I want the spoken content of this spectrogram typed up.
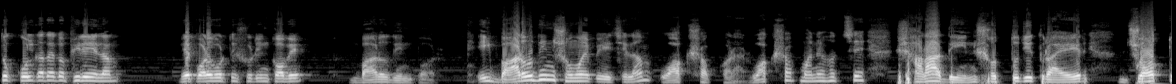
তো কলকাতায় তো ফিরে এলাম। এর পরবর্তী শুটিং কবে? বারো দিন পর। এই বারো দিন সময় পেয়েছিলাম ওয়ার্কশপ করার। ওয়ার্কশপ মানে হচ্ছে সারা দিন সত্যজিৎ রায়ের যত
